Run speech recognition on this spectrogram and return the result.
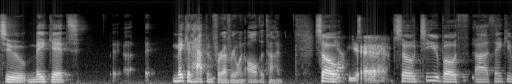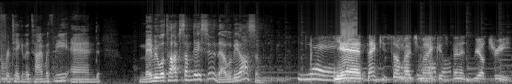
to make it uh, make it happen for everyone all the time. So Yeah. yeah so to you both, uh, thank you for taking the time with me, and maybe we'll talk someday soon. That would be awesome. Yay. Yeah, thank you so much, Mike. It's been a real treat.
